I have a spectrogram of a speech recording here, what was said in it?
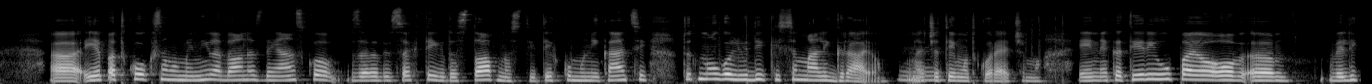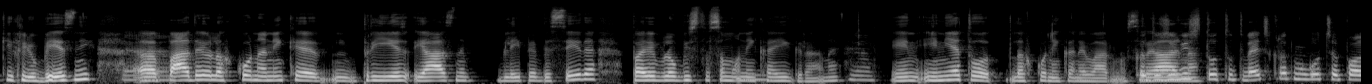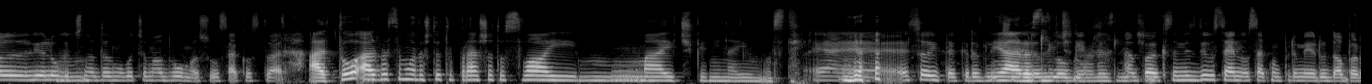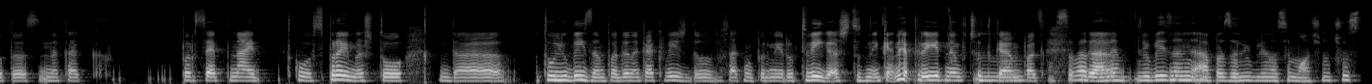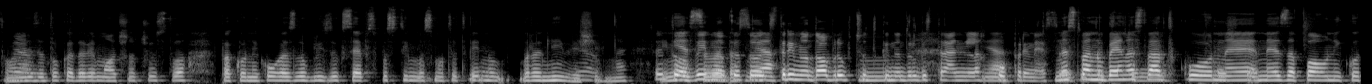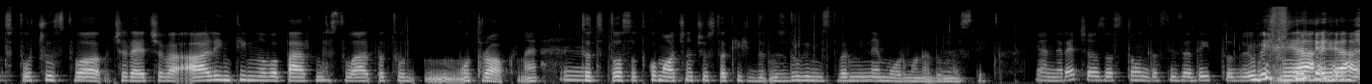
je pa tako, kot sem omenila danes, dejansko zaradi vseh teh dostopnosti, teh komunikacij, tudi mnogo ljudi, ki se malo igrajo, mm. ne, če temu tako rečemo. In nekateri upajo o um, velikih ljubeznih, ja. uh, padajo lahko na neke prijazne, lepe besede, pa je bila v bistvu samo neka igra. Ne. Ja. In, in je to lahko neka nevarnost. Realna. doživiš to tudi večkrat, mogoče pa je logično, mm. da mogoče malo dvomaš v vsako stvar. Ali to, ali pa se moraš tudi vprašati o svoji mm. majčkeni naivnosti. Ja, ja, ja, so itak različni Ja, razlogi. različno, različno. Ampak se mi zdi vseeno v vsakem primeru dobro, da s- nekako persep naj tako sprejmeš to, da to ljubezen, pa da nekako veš, da v vsakem primeru tvegaš tudi neke neprijetne občutke. Mm. Ampak, Seveda, da- ne, ljubezen, mm. pa zaljubljenost je močno čustvo. Ja. Ja. Zato, ker je močno čustvo, pa ko nekoga zelo blizu k sebi spustimo, smo tudi vedno ranljivejši. Ja. Ja. Vse to, vedno, ko so ja. ekstremno dobre občutki, mm. na drugi strani lahko ja. Prinesejo. Nas pa nobena stvar tako ne, ne zapolni kot to čustvo, če rečemo, ali intimno v partnerstvu, ali pa tudi mm, otrok. Mm. Tudi to so tako močna čustva, ki jih z drugimi stvarmi ne moremo nadomestiti. Ja, ne rečejo za ston, da si zadet od ljubezni. Ja, ja, ja.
